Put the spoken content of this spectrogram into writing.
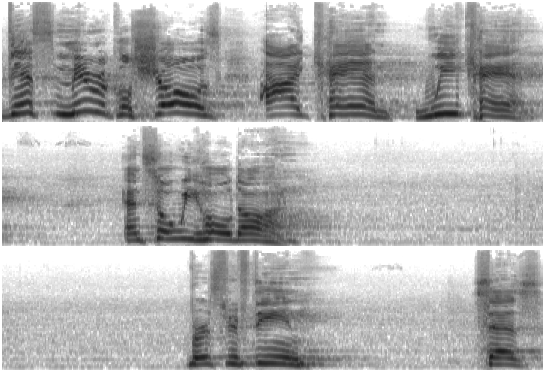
this miracle shows I can, we can. And so we hold on. Verse 15 says,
